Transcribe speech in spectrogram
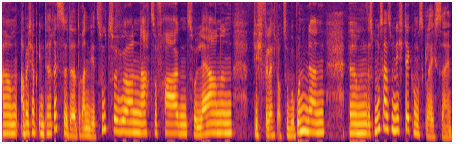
Ähm, aber ich habe Interesse daran, dir zuzuhören, nachzufragen, zu lernen, dich vielleicht auch zu bewundern. Ähm, das muss also nicht deckungsgleich sein.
